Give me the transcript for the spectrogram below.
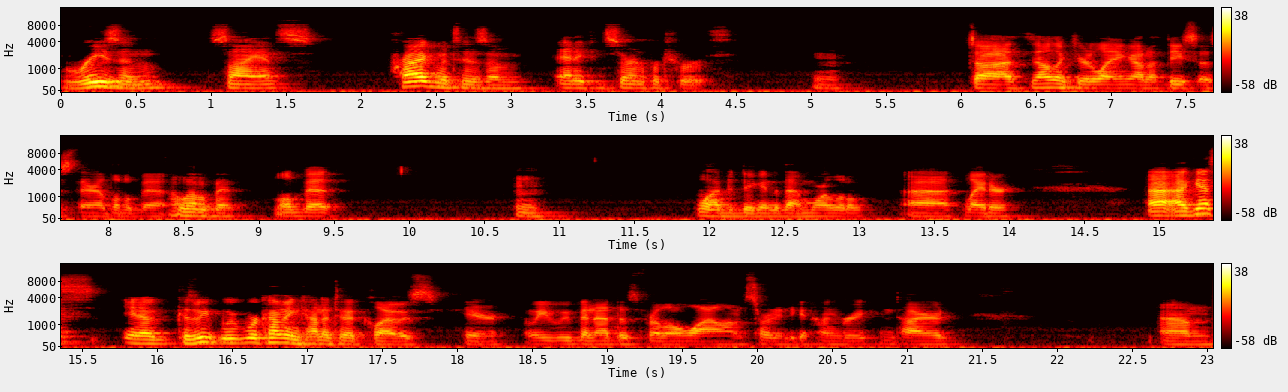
reason, science, pragmatism, and a concern for truth. So uh, it sounds like you're laying out a thesis there a little bit. A little bit. A little bit. Hmm. We'll have to dig into that more a little uh, later. Uh, I guess you know because we we- we're coming kind of to a close here. We we've been at this for a little while. I'm starting to get hungry and tired. Um,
